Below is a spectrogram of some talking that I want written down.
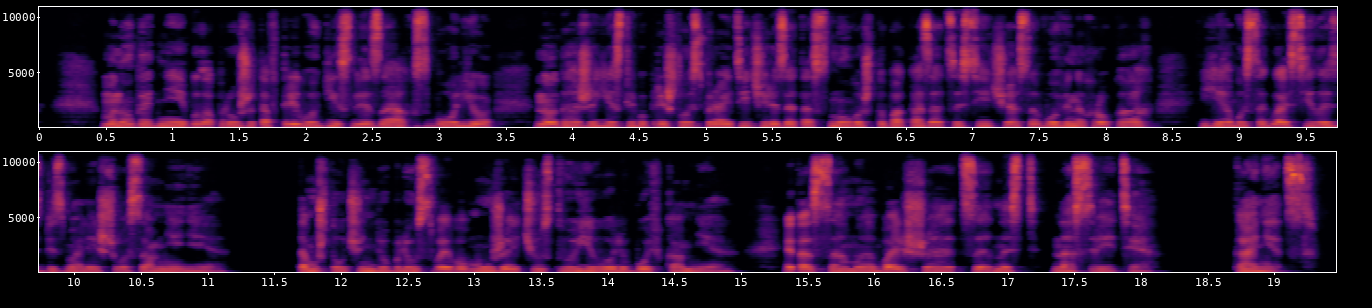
Много дней было прожито в тревоге и слезах, с болью, но даже если бы пришлось пройти через это снова, чтобы оказаться сейчас в Вовиных руках, я бы согласилась без малейшего сомнения. Потому что очень люблю своего мужа и чувствую его любовь ко мне. Это самая большая ценность на свете. Конец.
